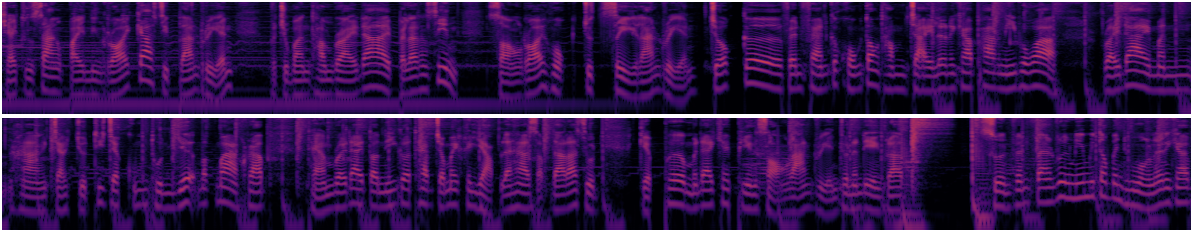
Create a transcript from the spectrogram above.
ใช้ทุนสร้างไป 190 ล้านเหรียญ ปัจจุบันทำรายได้ไปแล้วทั้งสิ้น 206.4 ล้านเหรียญ Joker แฟนๆ ก็คงต้องทำใจแล้วนะครับ ภาคนี้เพราะว่า รายได้มันห่างจากจุดที่จะคุ้มทุนเยอะมากๆครับ แถมรายได้ตอนนี้ก็แทบจะไม่ขยับแล้วฮะสัปดาห์ล่าสุด เก็บเพิ่มมาได้แค่เพียง 2 ล้านเหรียญเท่านั้นเองครับส่วนแฟนๆ เรื่องนี้ไม่ต้องเป็นห่วงเลยนะครับ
